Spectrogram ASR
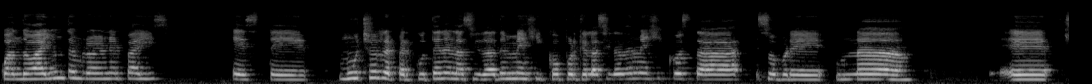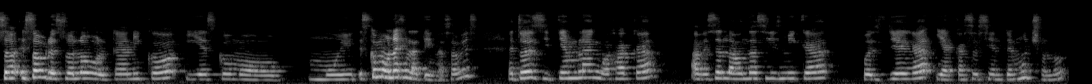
Cuando hay un temblor en el país, este, muchos repercuten en la Ciudad de México porque la Ciudad de México está sobre una, eh, sobre suelo volcánico y es como muy, es como una gelatina, ¿sabes? Entonces, si tiembla en Oaxaca, a veces la onda sísmica pues llega y acá se siente mucho, ¿no?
